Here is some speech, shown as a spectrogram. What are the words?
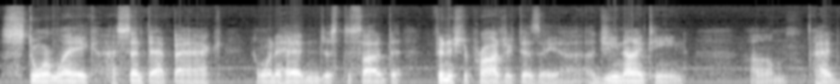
Storm Lake. I sent that back and went ahead and just decided to finish the project as a, a G19. Um, I had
